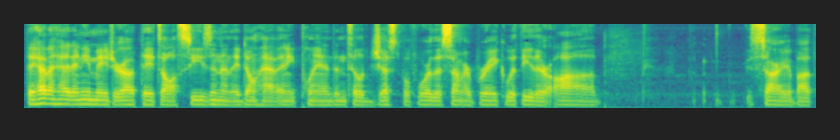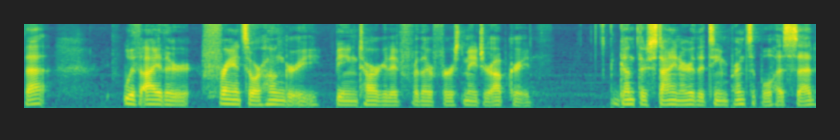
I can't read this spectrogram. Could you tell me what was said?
They haven't had any major updates all season, and they don't have any planned until just before the summer break, with either uh, sorry about that, with either France or Hungary being targeted for their first major upgrade. Gunther Steiner, the team principal, has said,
